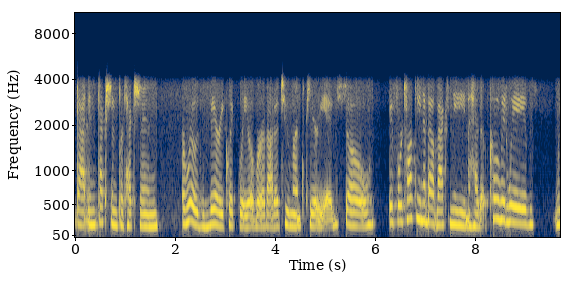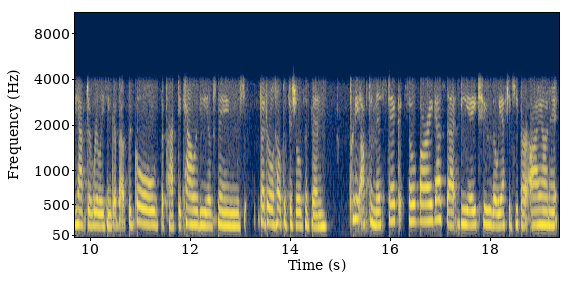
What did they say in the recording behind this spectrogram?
that infection protection erodes very quickly over about a two month period. So if we're talking about vaccinating ahead of COVID waves, we have to really think about the goals, the practicality of things. Federal health officials have been pretty optimistic so far, I guess, that BA2, though we have to keep our eye on it,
